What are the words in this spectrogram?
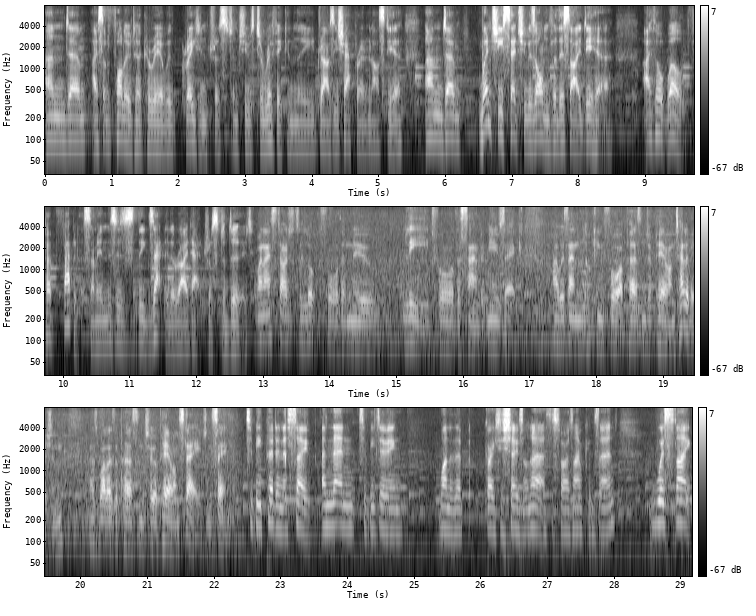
And um, I sort of followed her career with great interest, and she was terrific in The Drowsy Chaperone last year. And um, when she said she was on for this idea, I thought, well, fa- fabulous. I mean, this is the, exactly the right actress to do it. When I started to look for the new lead for The Sound of Music, I was then looking for a person to appear on television as well as a person to appear on stage and sing. To be put in a soap and then to be doing one of the greatest shows on earth, as far as I'm concerned, was like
